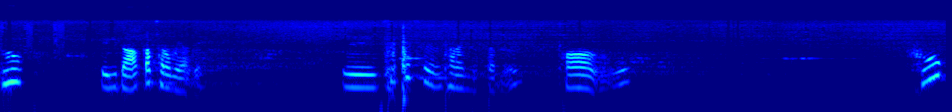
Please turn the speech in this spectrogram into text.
훅. 여기다 아까처럼 해야 돼. 그, 스포츠는 사람이 있다면. 다음. 훅.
